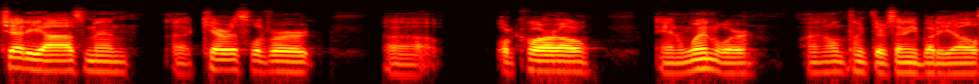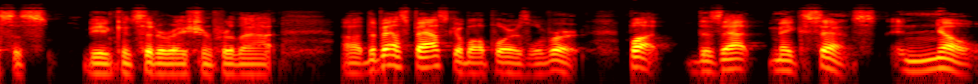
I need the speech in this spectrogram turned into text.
Cedi Osman, uh, Caris LeVert, uh, Okoro, and Windler. I don't think there's anybody else that's being consideration for that. Uh, the best basketball player is LeVert. But does that make sense? No.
